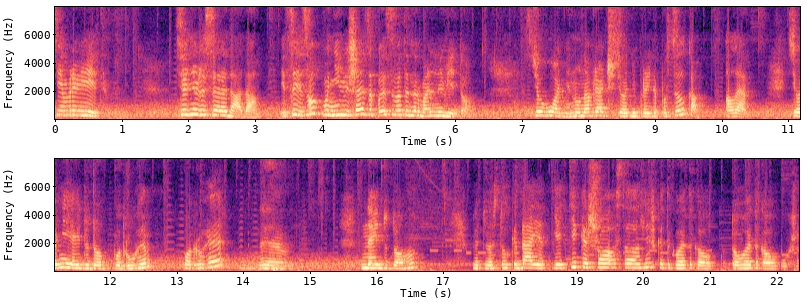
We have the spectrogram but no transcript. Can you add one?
Всім привіт! Сьогодні вже середа, да. І цей звук мені мішає записувати нормальне відео. Сьогодні, ну навряд чи сьогодні прийде посилка, але сьогодні я йду до подруги. Подруги е, не йду додому. Для настолки. Да, я, я тільки що встала з ліжка, такого я така, така опухша.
